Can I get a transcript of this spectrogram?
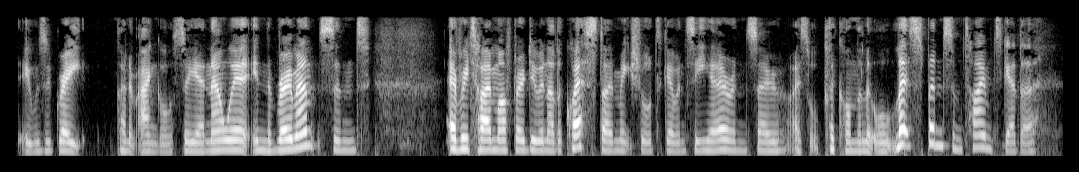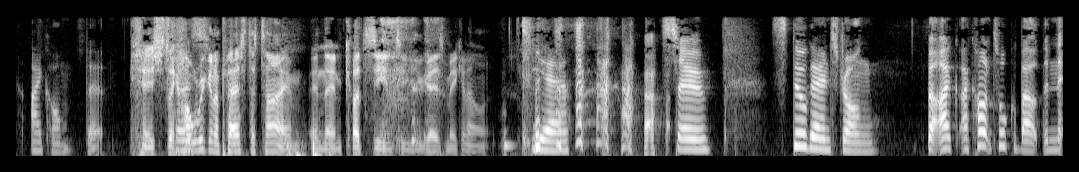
it was a great kind of angle. So yeah, now we're in the romance, and every time after I do another quest, I make sure to go and see her, and so I sort of click on the little "Let's spend some time together" icon. But she's like, "How are we going to pass the time?" And then cutscene to you guys making out. yeah, so still going strong. But I, I can't talk about the ne-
